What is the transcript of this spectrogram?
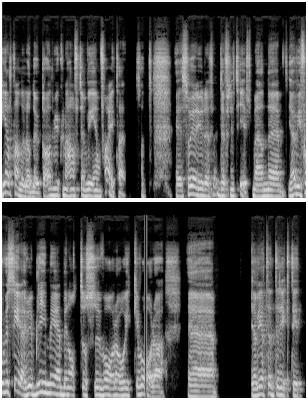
helt annorlunda ut. Då hade vi kunnat haft en VM-fight här. Så, att, eh, så är det ju def definitivt. Men eh, ja, vi får väl se hur det blir med Benottos vara och icke vara. Eh, jag vet inte riktigt.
